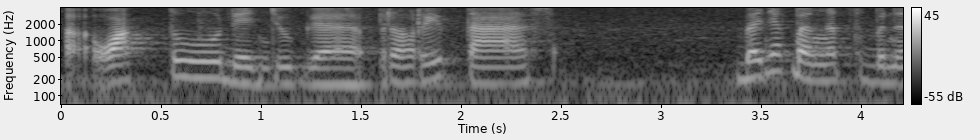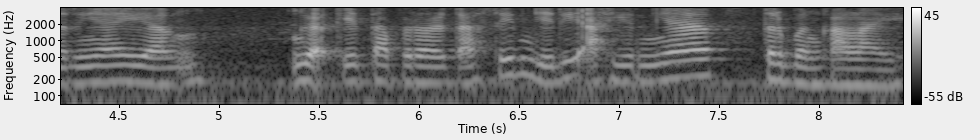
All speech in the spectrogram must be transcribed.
uh, waktu dan juga prioritas banyak banget sebenarnya yang nggak kita prioritasin jadi akhirnya terbengkalai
